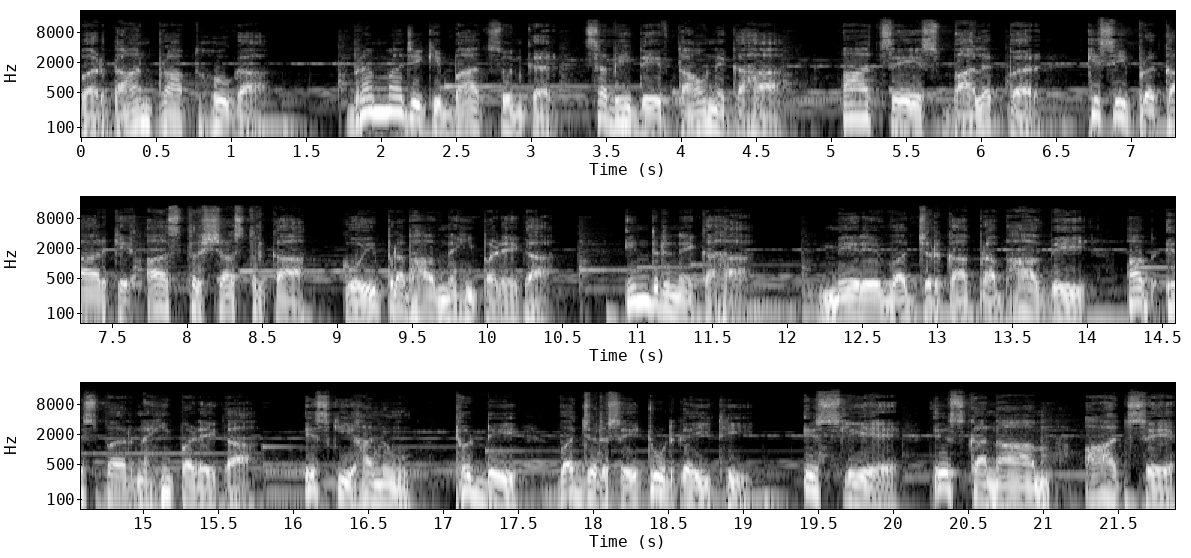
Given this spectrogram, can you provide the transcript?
वरदान प्राप्त होगा। ब्रह्मा जी की बात सुनकर सभी देवताओं ने कहा, आज से इस बालक पर किसी प्रकार के अस्त्र शस्त्र का कोई प्रभाव नहीं पड़ेगा। इंद्र ने कहा, मेरे वज्र का प्रभाव भी अब इस पर नहीं पड़ेगा। इसकी हनु ठुड्डी वज्र से टूट गई थी। इसलिए इसका नाम आज से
